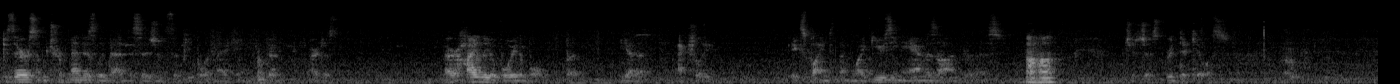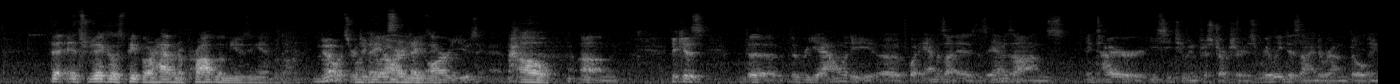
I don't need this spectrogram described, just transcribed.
Because there are some tremendously bad decisions that people are making that are just, are highly avoidable, but you gotta actually explain to them, like using Amazon for this, Uh huh. which is just ridiculous. It's ridiculous. People are having a problem using Amazon. No, it's Well, they ridiculous are that they using- are using it. Oh. um, because the the reality of what Amazon is is Amazon's entire EC2 infrastructure is really designed around building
